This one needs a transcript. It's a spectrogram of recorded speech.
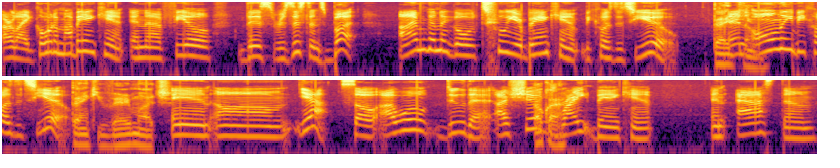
are like, go to my Bandcamp, and I feel this resistance. But I'm gonna go to your Bandcamp because it's you, Thank and you. only because it's you. Thank you very much. And um, yeah, so I will do that. I should Okay. write Bandcamp and ask them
